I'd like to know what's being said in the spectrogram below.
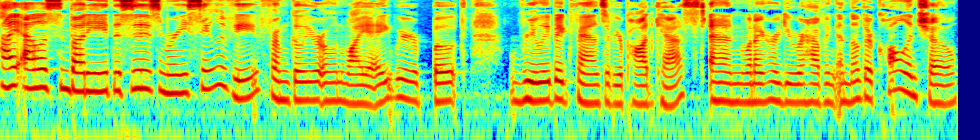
Hi, and Buddy. This is Marie Saint from Go Your Own YA. We're both really big fans of your podcast. And when I heard you were having another call in show,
